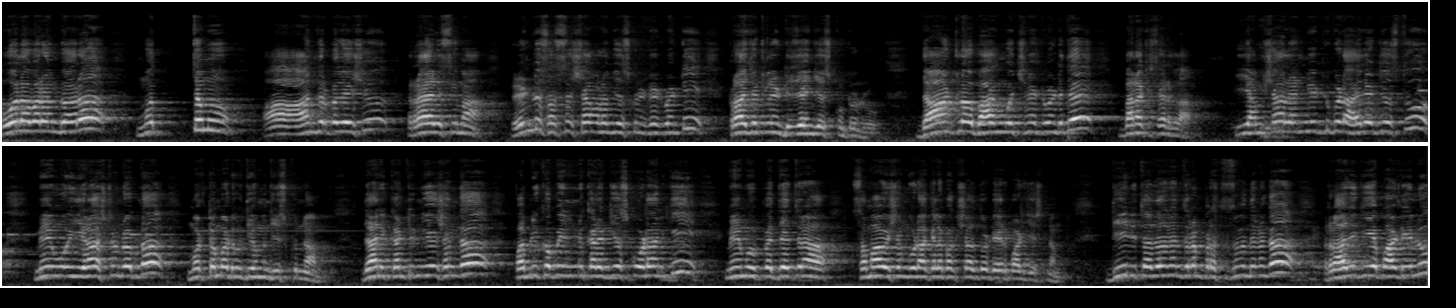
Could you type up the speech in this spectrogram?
పోలవరం ద్వారా మొత్తము ఆ ఆంధ్రప్రదేశ్ రాయలసీమ రెండు సస్యశ్యామలం చేసుకునేటటువంటి ప్రాజెక్టులను డిజైన్ చేసుకుంటున్నారు. దాంట్లో భాగం వచ్చినటువంటిదే బనకసెరల ఈ అంశాలన్నింటిని కూడా హైలైట్ చేస్తూ మేము ఈ రాష్ట్రంలో కూడా మొట్టమొదటి ఉద్యమం తీసుకున్నాం. దానికి కంటిన్యూషన్గా పబ్లిక్ ఒపీనియన్ కలెక్ట్ చేసుకోవడానికి మేము పెద్ద ఎత్తున సమావేశం కూడా అఖిల పక్షాలతో ఏర్పాటు చేసినాం. దీని తదనంతరం ప్రతిస్పందనగా రాజకీయ పార్టీలు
